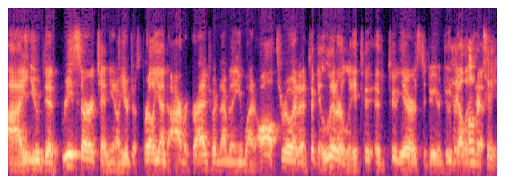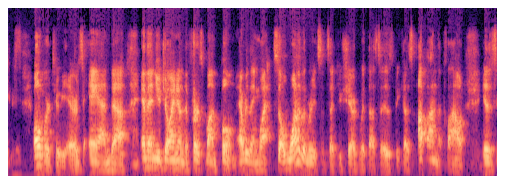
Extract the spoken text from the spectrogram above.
uh, you did research, and you know you're just brilliant, a Harvard graduate, and everything. You went all through it, and it took you literally two uh, two years to do your due diligence. Over two years over two years, and uh, and then you join in the first month, boom, everything went. So one of the reasons that you shared with us is because up on the cloud is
